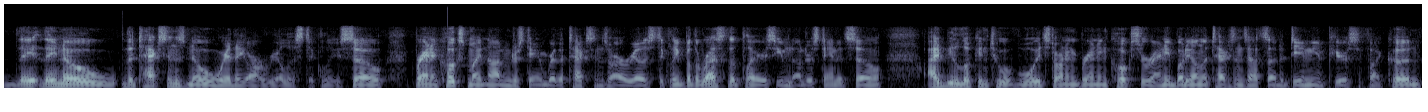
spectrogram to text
they they know the Texans know where they are realistically. So Brandin Cooks might not understand where the Texans are realistically, but the rest of the players seem to understand it. So I'd be looking to avoid starting Brandin Cooks or anybody on the Texans outside of Dameon Pierce if I could.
